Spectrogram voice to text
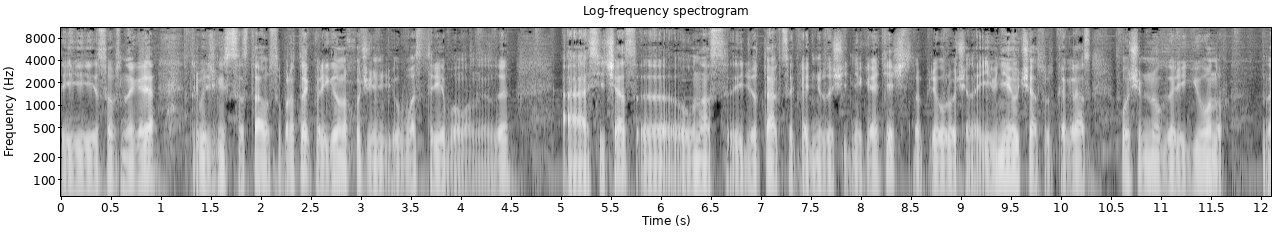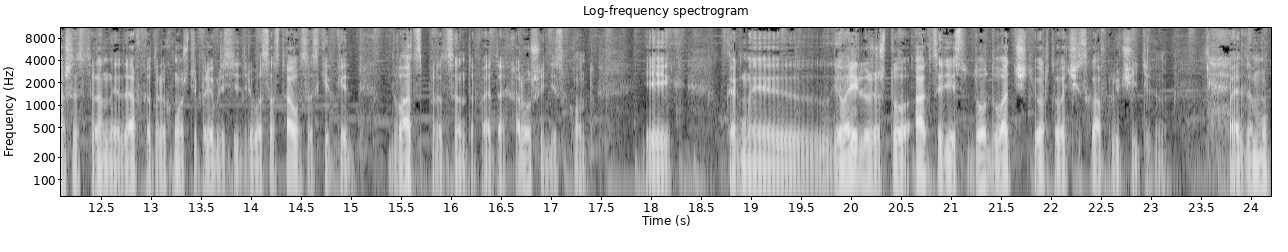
И, собственно говоря, трибутехнический состав Супротек в регионах очень востребованы. Да? А сейчас э, у нас идет акция ко Дню защитника Отечества приурочена, и в ней участвуют как раз очень много регионов нашей страны, да, в которых можете приобрести трибосоставы со скидкой 20%. Это хороший дисконт. И, как мы говорили уже, что акция действует до 24 числа включительно. Поэтому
